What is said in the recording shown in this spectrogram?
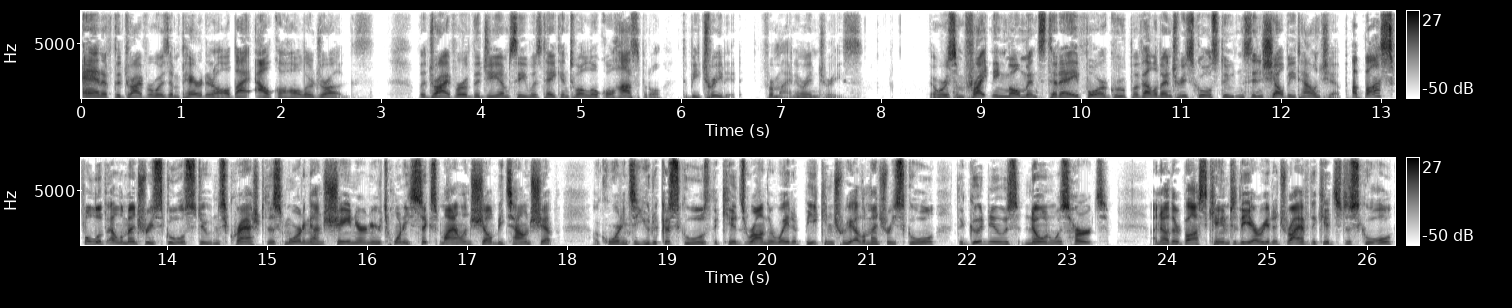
and if the driver was impaired at all by alcohol or drugs. The driver of the GMC was taken to a local hospital to be treated for minor injuries. There were some frightening moments today for a group of elementary school students in Shelby Township. A bus full of elementary school students crashed this morning on Schoenherr near 26 Mile in Shelby Township. According to Utica Schools, the kids were on their way to Beacon Tree Elementary School. The good news, no one was hurt. Another bus came to the area to drive the kids to school.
